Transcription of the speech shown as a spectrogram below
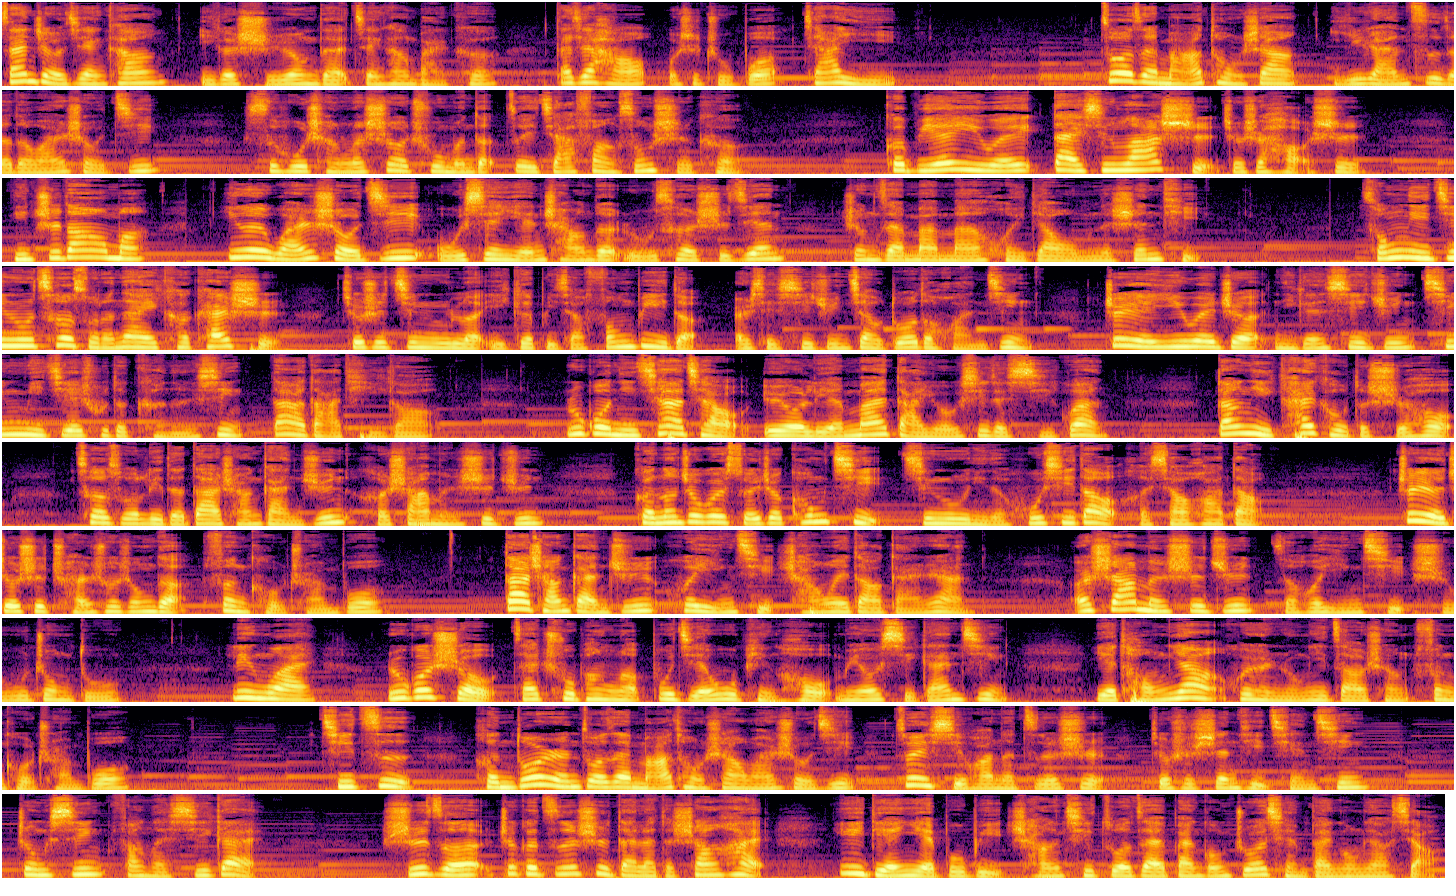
三九健康，一个实用的健康百科。大家好，我是主播佳怡。坐在马桶上怡然自得的玩手机，似乎成了社畜们的最佳放松时刻。可别以为带薪拉屎就是好事，你知道吗？因为玩手机无限延长的如厕时间，正在慢慢毁掉我们的身体。从你进入厕所的那一刻开始，就是进入了一个比较封闭的，而且细菌较多的环境。这也意味着你跟细菌亲密接触的可能性大大提高。如果你恰巧又有连麦打游戏的习惯，当你开口的时候，厕所里的大肠杆菌和沙门氏菌可能就会随着空气进入你的呼吸道和消化道，这也就是传说中的粪口传播。大肠杆菌会引起肠胃道感染。而沙门氏菌则会引起食物中毒。另外，如果手在触碰了不洁物品后没有洗干净，也同样会很容易造成粪口传播。其次，很多人坐在马桶上玩手机，最喜欢的姿势就是身体前倾，重心放在膝盖。实则，这个姿势带来的伤害一点也不比长期坐在办公桌前办公要小。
